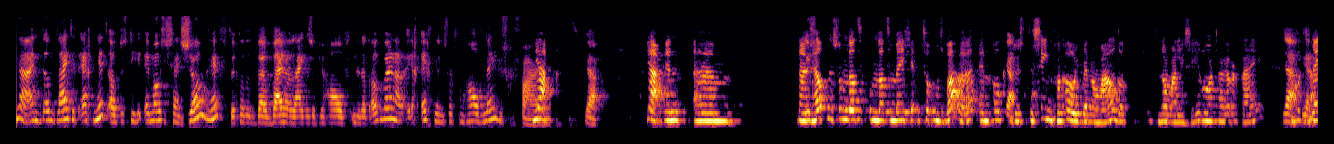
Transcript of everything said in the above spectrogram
Ja, en dan lijkt het echt net ook. Dus die emoties zijn zo heftig dat het bijna lijkt alsof je half, inderdaad ook bijna echt, in een soort van half levensgevaar. Ja. ja. Ja, en ehm, nou, het Dus- helpt dus om dat, om dat een beetje te ontwarren. En ook Ja. dus te zien van: Oh, ik ben normaal. Dat het normaliseren hoort er heel erg bij. Ja, goed, dat weet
